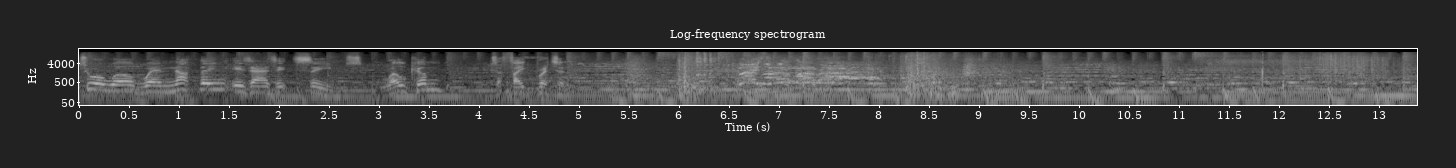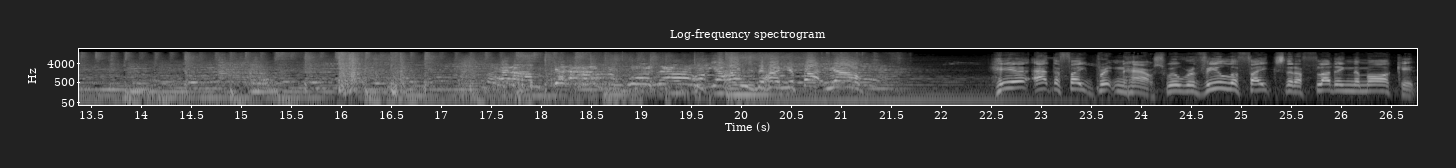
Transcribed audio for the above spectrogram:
to a world where nothing is as it seems. Welcome to Fake Britain. Get out! Get out! Of the floor now! Put your hands behind your back now! Here at the Fake Britain House, we'll reveal the fakes that are flooding the market,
